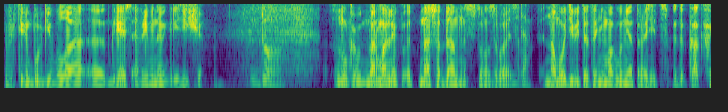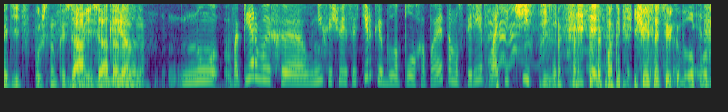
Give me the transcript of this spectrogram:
в Екатеринбурге была э, грязь, а временами грязища. Да. Ну, как бы нормальная, это наша данность, что называется. Да. На моде ведь это не могло не отразиться. Это как ходить в пышном Да, костюме, если да, да, да, грязно? да, да. Ну, во-первых, э, у них еще и со стиркой было плохо, поэтому скорее платье чистили. Еще и со стиркой было плохо.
